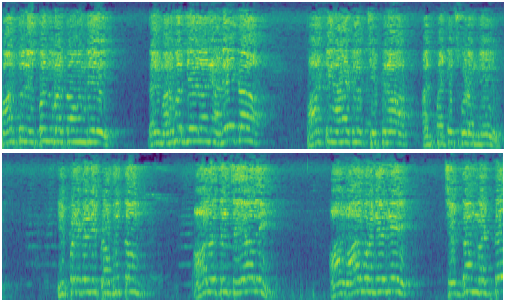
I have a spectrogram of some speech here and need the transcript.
పార్టీలు ఇబ్బంది పడతా ఉంది. దాన్ని మరమ్మతు చేయాలని అనేక పార్టీ నాయకులకు చెప్పినా అది పట్టించుకోవడం లేదు. ఇప్పటికని ప్రభుత్వం ఆలోచన చేయాలి. ఆ వాగు అనేది చెప్దాం కడితే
